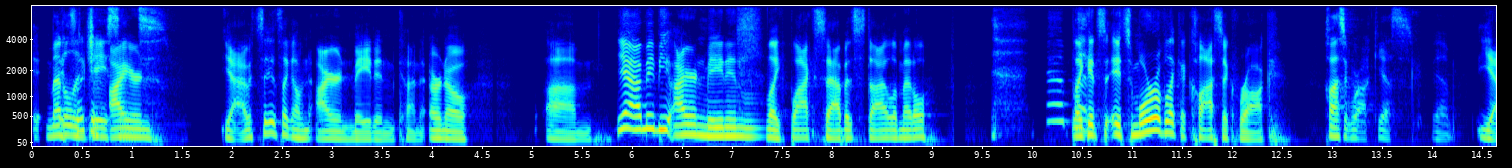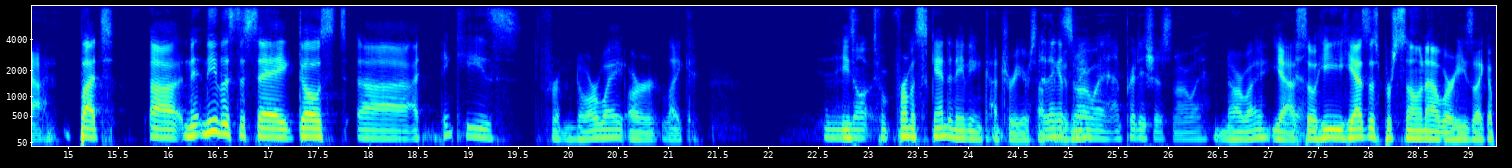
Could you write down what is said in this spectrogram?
it- Metal it's like adjacent. iron yeah, I would say it's like an Iron Maiden kind of or no. Um yeah, maybe Iron Maiden like Black Sabbath style of metal. Yeah, Like it's it's more of like a classic rock. classic rock. Yes. Yeah. Yeah, but uh n- needless to say Ghost uh I think he's from Norway or like he's from a Scandinavian country or something. I think it's isn't he? Norway. I'm pretty sure it's Norway. Norway. Yeah, Yeah. So he he has this persona where he's like a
